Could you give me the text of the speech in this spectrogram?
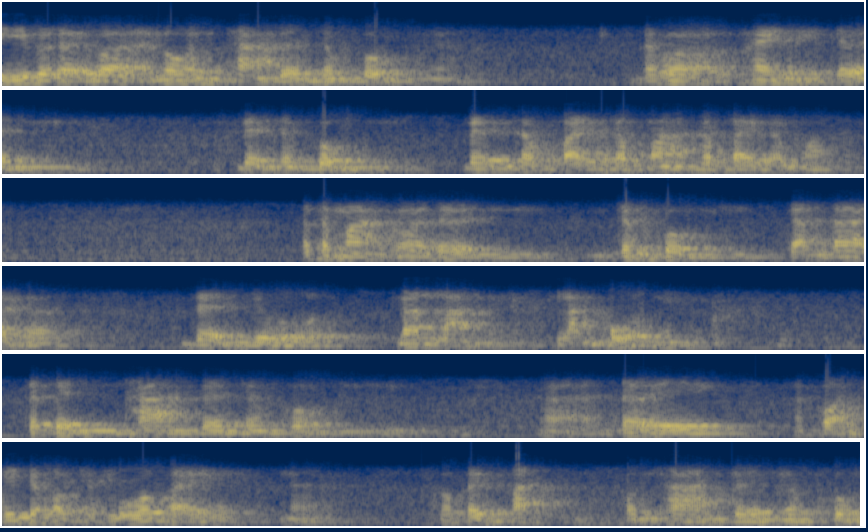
ชี้ไปเลยว่าโน่นทางเดินจงกรมนะแล้วก็ให้เดิน เดินจงกรมเดินกลับไปกลับมากลับไปกลับมาอาตมาก็เดินจงกรมจำได้ครับเดินอยู่ด้านหลังหลังโบสถ์นี่จะเป็นทางเดินจงกรมโดยก่อนที่จะออกจากรั้วไปนะก็ไปปัดหนทางเดินจงกรม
